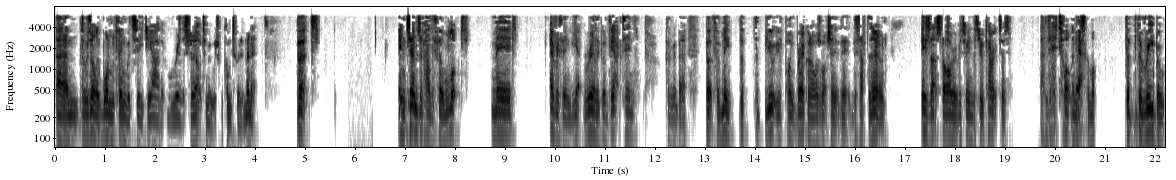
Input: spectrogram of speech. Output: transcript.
um, there was only one thing with CGI that really stood out to me, which we'll come to in a minute. But in terms of how the film looked, made, everything, yeah, really good. The acting could have been better. But for me, the the beauty of Point Break when I was watching it th- this afternoon is that story between the two characters, and they totally messed Yeah. them up. The the reboot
